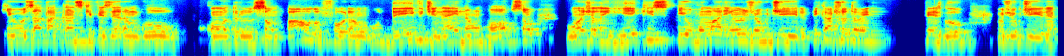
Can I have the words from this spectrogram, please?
que os atacantes que fizeram gol contra o São Paulo foram o David, né, e não o Robson, o Ângelo Henriquez e o Romarinho no jogo de ida. O Pikachu também fez gol no jogo de ida.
